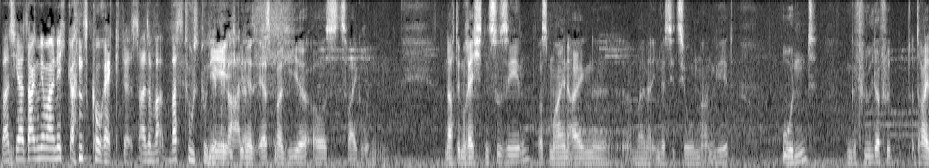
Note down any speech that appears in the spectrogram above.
Was ja, sagen wir mal, nicht ganz korrekt ist. Also was tust du hier nee, gerade? Ich bin jetzt erstmal hier aus zwei Gründen nach dem Rechten zu sehen, was meine eigene, meine Investitionen angeht. Und ein Gefühl dafür, drei,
